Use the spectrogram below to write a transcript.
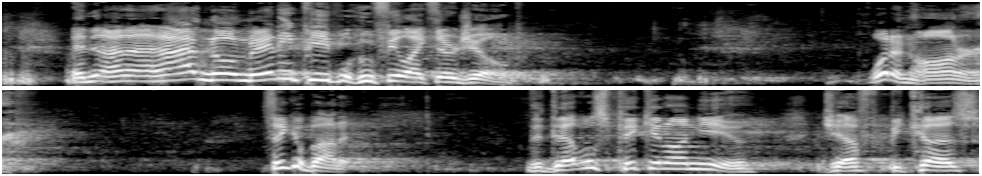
And, and I've known many people who feel like they're Job. What an honor. Think about it. The devil's picking on you, Jeff, because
